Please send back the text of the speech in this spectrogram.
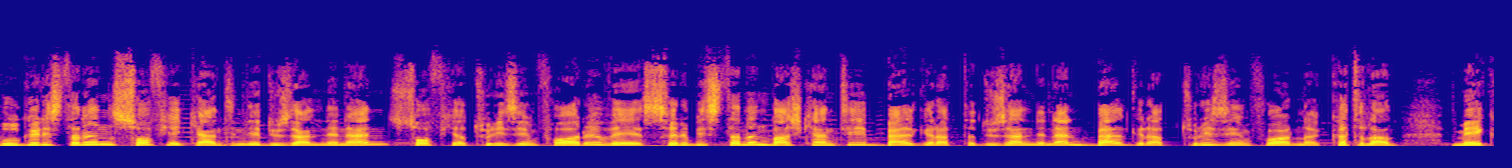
Bulgaristan'ın Sofya kentinde düzenlenen Sofya Turizm Fuarı ve Sırbistan'ın başkenti Belgrad'da düzenlenen Belgrad Turizm Fuarı'na katılan MK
